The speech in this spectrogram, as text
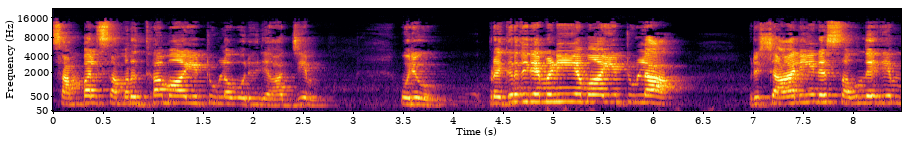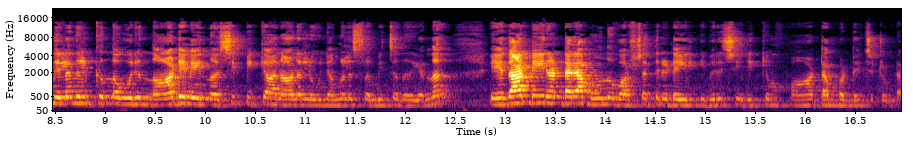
സമ്പൽ സമൃദ്ധമായിട്ടുള്ള ഒരു രാജ്യം ഒരു പ്രകൃതി രമണീയമായിട്ടുള്ള ഒരു ശാലീന സൗന്ദര്യം നിലനിൽക്കുന്ന ഒരു നാടിനെ നശിപ്പിക്കാനാണല്ലോ ഞങ്ങൾ ശ്രമിച്ചത് എന്ന് ഏതാണ്ട് ഈ രണ്ടര മൂന്ന് വർഷത്തിനിടയിൽ ഇവർ ശരിക്കും പാഠം പഠിച്ചിട്ടുണ്ട്.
